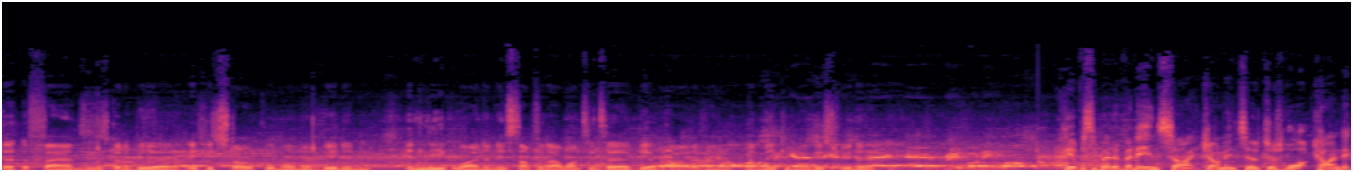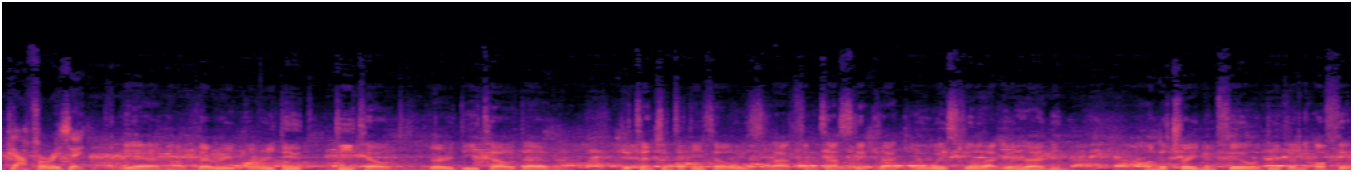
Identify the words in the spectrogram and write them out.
the, the fans. It's going to be a, a, historical moment being in, in League One, and it's something I wanted to be a part of and, and making more history here. Give us a bit of an insight, John, into just what kind of gaffer is he? Yeah, no, very, very de- detailed, very detailed. Um, the attention to detail is like fantastic. Like you always feel like you're learning on the training field, even off it.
